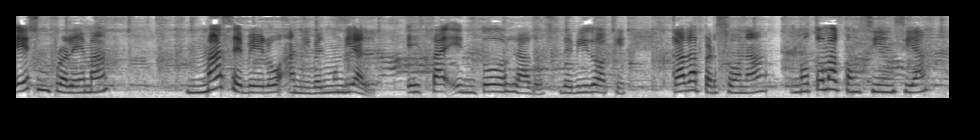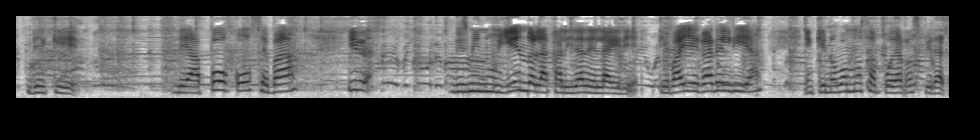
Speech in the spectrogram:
es un problema más severo a nivel mundial. Está en todos lados debido a que cada persona no toma conciencia de que de a poco se va a ir disminuyendo la calidad del aire, que va a llegar el día en que no vamos a poder respirar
